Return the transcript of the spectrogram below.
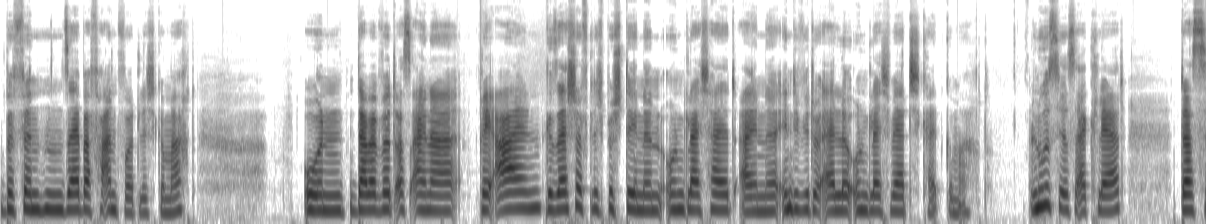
befinden, selber verantwortlich gemacht. Und dabei wird aus einer realen, gesellschaftlich bestehenden Ungleichheit eine individuelle Ungleichwertigkeit gemacht. Lucius erklärt, dass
